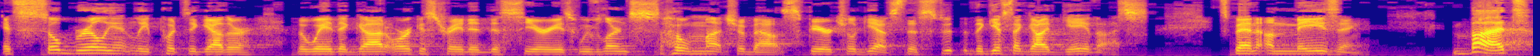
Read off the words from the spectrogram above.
It's so brilliantly put together the way that God orchestrated this series. We've learned so much about spiritual gifts, the, the gifts that God gave us. It's been amazing. But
